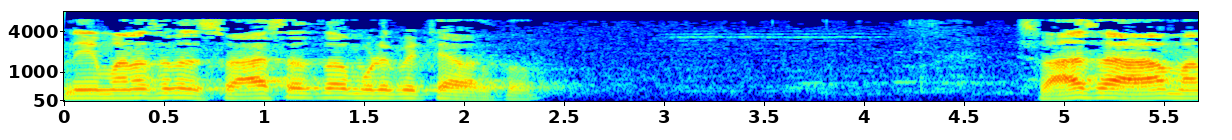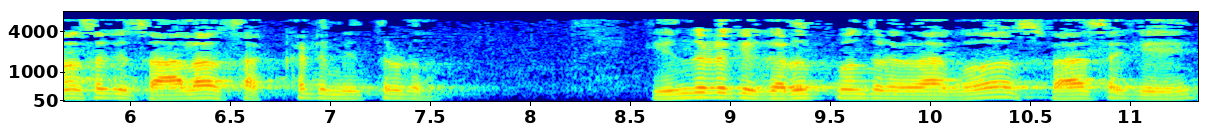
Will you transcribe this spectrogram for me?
నీ మనసును శ్వాసతో ముడిపెట్టావనుకో. శ్వాస మనసుకి చాలా చక్కటి మిత్రుడు. ఇంద్రుడికి గరుత్మంతుడు ఎలాగో శ్వాసకి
